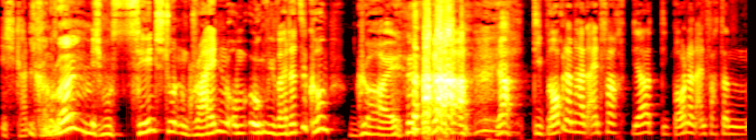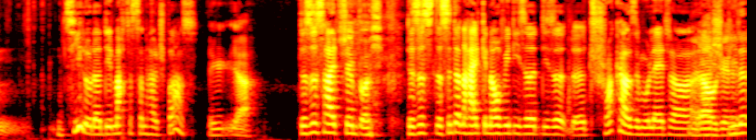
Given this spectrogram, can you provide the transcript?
ich kann, ich, kann muss, grinden. ich muss zehn Stunden grinden, um irgendwie weiterzukommen. Geil. Ja, die brauchen dann halt einfach, ja, die brauchen dann einfach dann ein Ziel oder denen macht das dann halt Spaß. ja, Das ist halt, schämt euch. das ist, das sind dann halt genau wie diese, diese äh, Trucker-Simulator-Spiele, Ja, okay.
